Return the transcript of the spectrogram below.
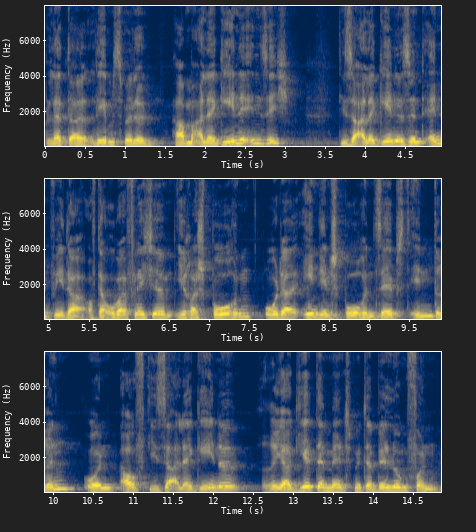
Blätter, Lebensmittel, haben Allergene in sich. Diese Allergene sind entweder auf der Oberfläche ihrer Sporen oder in den Sporen selbst innen drin. Und auf diese Allergene reagiert der Mensch mit der Bildung von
